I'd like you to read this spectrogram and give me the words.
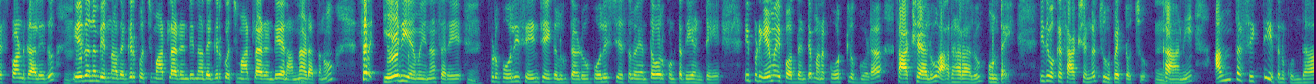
రెస్పాండ్ కాలేదు. ఏదైనా మీరు నా దగ్గరకు వచ్చి మాట్లాడండి నా దగ్గరకు వచ్చి మాట్లాడండి అని అన్నాడు అతను. సరే ఏది ఏమైనా సరే ఇప్పుడు పోలీస్ ఏం చేయగలుగుతాడు? పోలీస్ చేతిలో ఎంతవరకు ఉంటుంది అంటే ఇప్పుడు ఏమైపోద్దంటే మన కోర్టులకు కూడా సాక్ష్యాలు ఆధారాలు ఉంటాయి. ఇది ఒక సాక్ష్యంగా చూపెట్టొచ్చు. కానీ అంత శక్తి ఇతనికి ఉందా?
